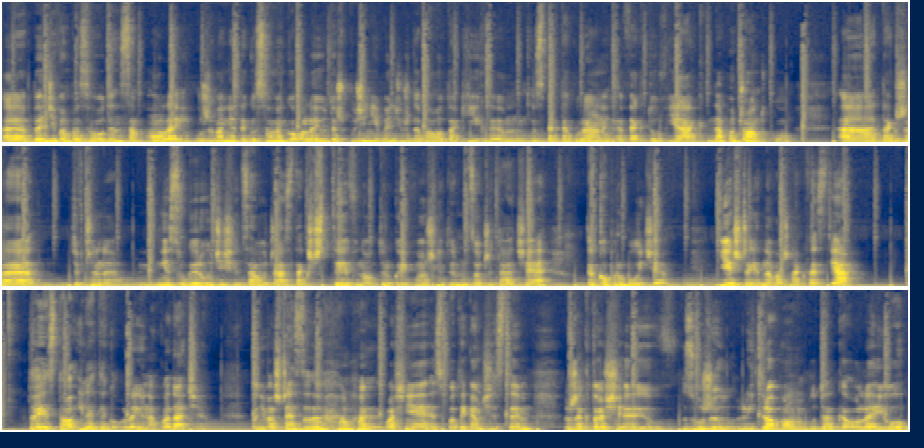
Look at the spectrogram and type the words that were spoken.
e, będzie wam pasował ten sam olej. Używanie tego samego oleju też później nie będzie już dawało takich spektakularnych efektów jak na początku. E, także dziewczyny, nie sugerujcie się cały czas tak sztywno, tylko i wyłącznie tym, co czytacie, tylko próbujcie. Jeszcze jedna ważna kwestia to jest to, ile tego oleju nakładacie. Ponieważ często właśnie spotykam się z tym, że ktoś e, zużył litrową butelkę oleju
